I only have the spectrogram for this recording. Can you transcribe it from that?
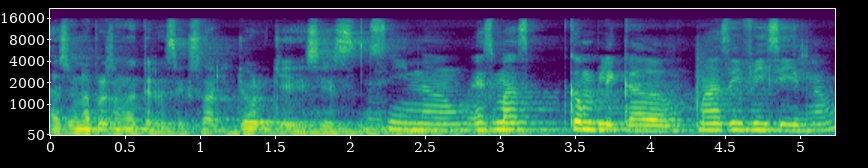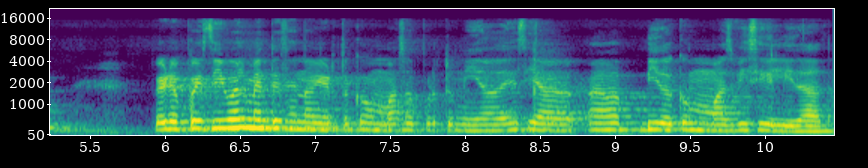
a ser una persona heterosexual. Yo creo que sí es... Sí, no, es más complicado, más difícil, ¿no? Pero pues igualmente se han abierto como más oportunidades y ha, habido como más visibilidad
